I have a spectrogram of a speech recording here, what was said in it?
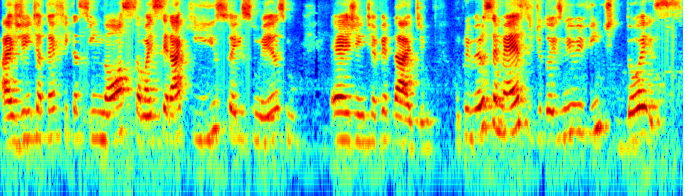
a gente até fica assim, nossa, mas será que isso é isso mesmo? É, gente, é verdade. No primeiro semestre de 2022,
